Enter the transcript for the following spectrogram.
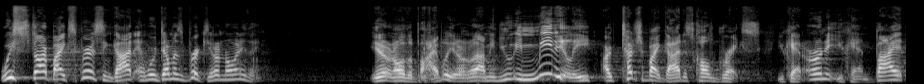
We start by experiencing God, and we're dumb as bricks. You don't know anything. You don't know the Bible. You don't know. I mean, you immediately are touched by God. It's called grace. You can't earn it. You can't buy it.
